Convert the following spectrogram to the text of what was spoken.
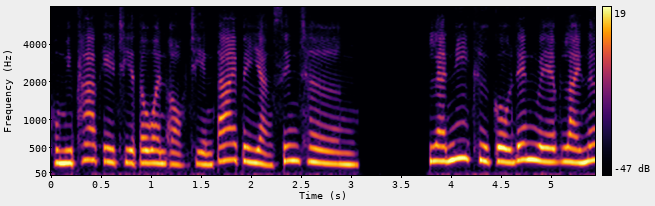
ภูมิภาคเอเชียตะวันออกเฉียงใต้ไปอย่างสิ้นเชิง และนี่คือ Golden Wave Liner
